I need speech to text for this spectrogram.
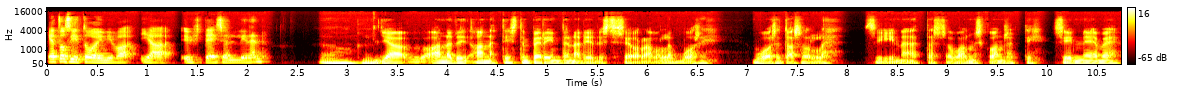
ja tosi toimiva ja yhteisöllinen. Joo, kyllä. Ja annettiin, annettiin sitten perintönä tietysti seuraavalle vuosi, vuositasolle siinä, että tässä on valmis konsepti sinne ja me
